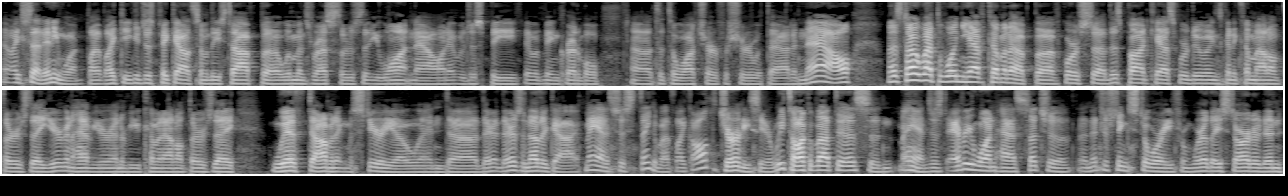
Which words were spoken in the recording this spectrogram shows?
like I said, anyone, like like you could just pick out some of these top uh, women's wrestlers that you want now, and it would just be it would be incredible uh, to to watch her for sure with that. And now let's talk about the one you have coming up. Uh, of course, uh, this podcast we're doing is going to come out on Thursday. You're going to have your interview coming out on Thursday with Dominik Mysterio, and uh, there there's another guy. Man, it's just think about it, like all the journeys here. We talk about this, and man, just everyone has such a, an interesting story from where they started. And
